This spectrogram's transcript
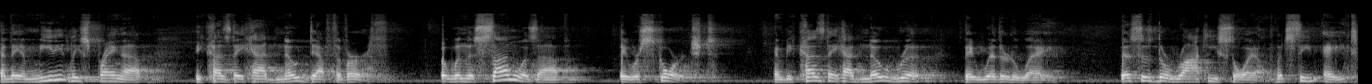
and they immediately sprang up because they had no depth of earth. But when the sun was up, they were scorched, and because they had no root, they withered away. This is the rocky soil. Let's see eight.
